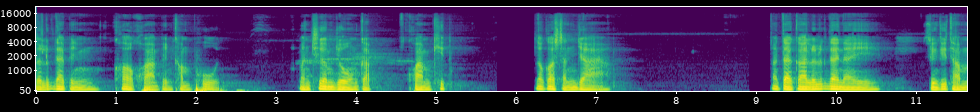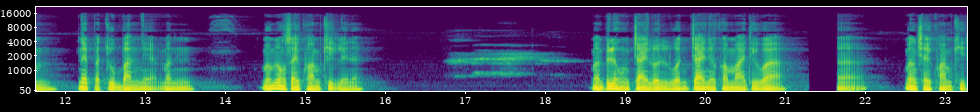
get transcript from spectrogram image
ระลึกได้เป็นข้อความเป็นคำพูด มันเชื่อมโยงกับความคิด แล้วก็สัญญา แต่การระลึกได้ในสิ่งที่ทำในปัจจุบันเนี่ยมันมันไม่ต้องใส่ความคิดเลยนะ มันเป็นเรื่องของใจล้วนๆใจในความหมายที่ว่าไม่ต้องใช้ความคิด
